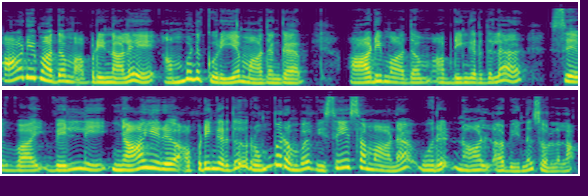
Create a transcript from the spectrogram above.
ஆடி மாதம் அப்படின்னாலே அம்மனுக்குரிய மாதங்க. ஆடி மாதம் அப்படிங்கிறதுல செவ்வாய் வெள்ளி ஞாயிறு அப்படிங்கிறது ரொம்ப ரொம்ப விசேஷமான ஒரு நாள் அப்படின்னு சொல்லலாம்.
